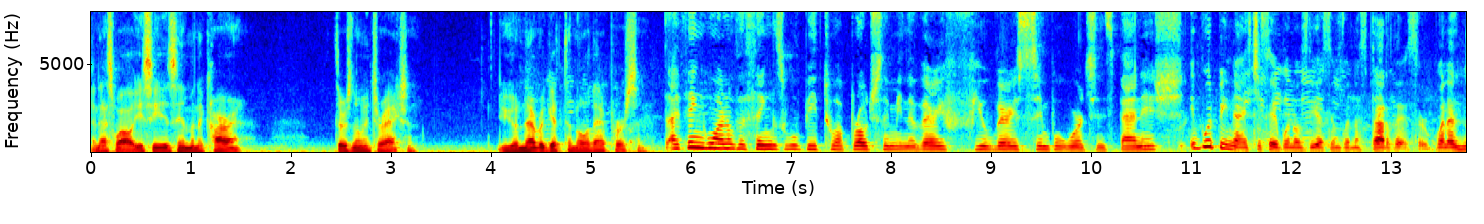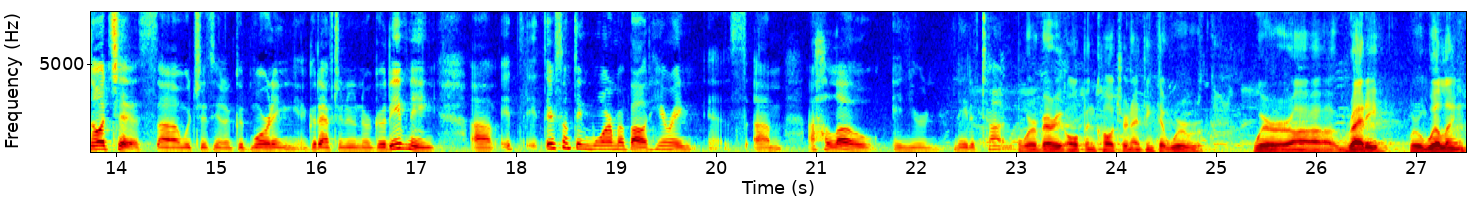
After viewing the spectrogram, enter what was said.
and that's why all you see is him in the car, there's no interaction. You'll never get to know that person. I think one of the things will be to approach them in a very few, very simple words in Spanish. It would be nice to say buenos dias and buenas tardes or buenas noches, uh, which is you know good morning, good afternoon, or good evening. Uh, it, it, there's something warm about hearing um, a hello in your native tongue. We're a very open culture, and I think that we're we're uh, ready, we're willing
